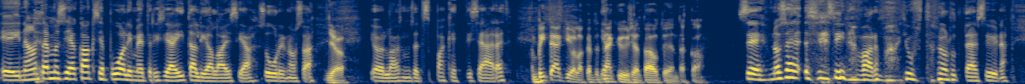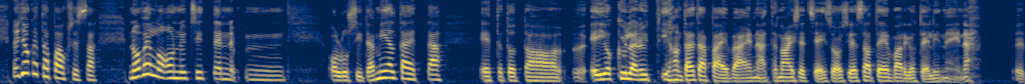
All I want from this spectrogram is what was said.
Ei, nämä on tämmöisiä kaksi ja puolimetrisiä italialaisia suurin osa, Joo. joilla on semmoiset pakettisääret. No pitääkin olla, kato, Ja- näkyy sieltä autojen takaa. Se, no se, se siinä varmaan just on ollut tämä syynä. No joka tapauksessa Novello on nyt sitten mm, ollut sitä mieltä, että, että tota, ei ole kyllä nyt ihan tätä päivää enää, että naiset seisoo siellä sateenvarjotelineinä eh,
